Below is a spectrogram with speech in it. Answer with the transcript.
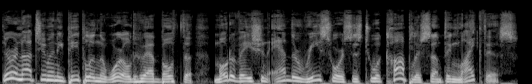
There are not too many people in the world who have both the motivation and the resources to accomplish something like this.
